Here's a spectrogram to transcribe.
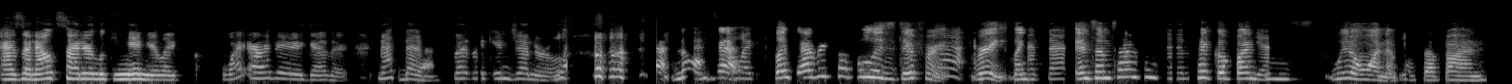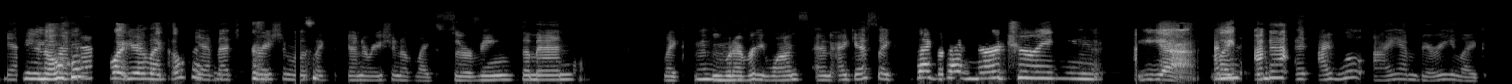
as an outsider looking in, you're like, why are they together? Not them, Yeah. but like in general. Yeah, no and so, yeah like like every couple is different Yeah. right like at that and sometimes we pick up on Yeah. things we don't want to pick up on Yeah. you know For that- but you're like okay yeah, that generation was like the generation of like serving the man, like Mhm. whatever he wants. And I guess like like that nurturing yeah I like mean I'm not I, I will I am very like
